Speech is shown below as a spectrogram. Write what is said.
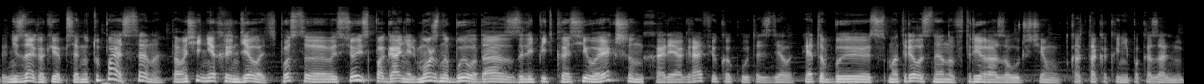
Не знаю, как ее описать, но тупая сцена. Там вообще не хрен делать. Просто все испоганили. Можно было, да, залепить красивый экшен, хореографию какую-то сделать. Это бы смотрелось, наверное, в три раза лучше, чем как, так, как они показали. Ну,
